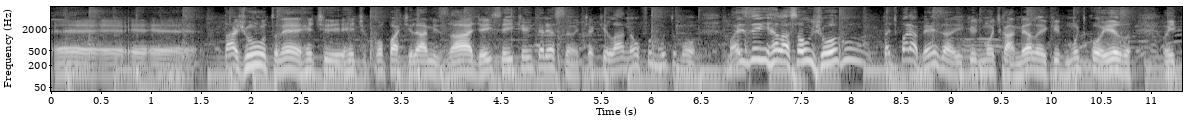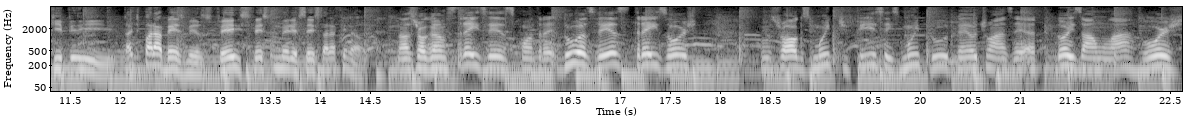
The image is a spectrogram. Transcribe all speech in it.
é, é, é, tá junto, né? A gente, a gente compartilhar a amizade, é isso aí que é interessante. Aqui lá não foi muito bom. Mas em relação ao jogo, tá de parabéns a equipe de Monte Carmelo, uma equipe muito coesa, uma equipe tá de parabéns mesmo. Fez, fez por merecer estar na final. Nós jogamos três vezes contra. Duas vezes, três hoje. Uns jogos muito difíceis, muito duros. Ganhou de 1x0, 2x1 lá. Hoje,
